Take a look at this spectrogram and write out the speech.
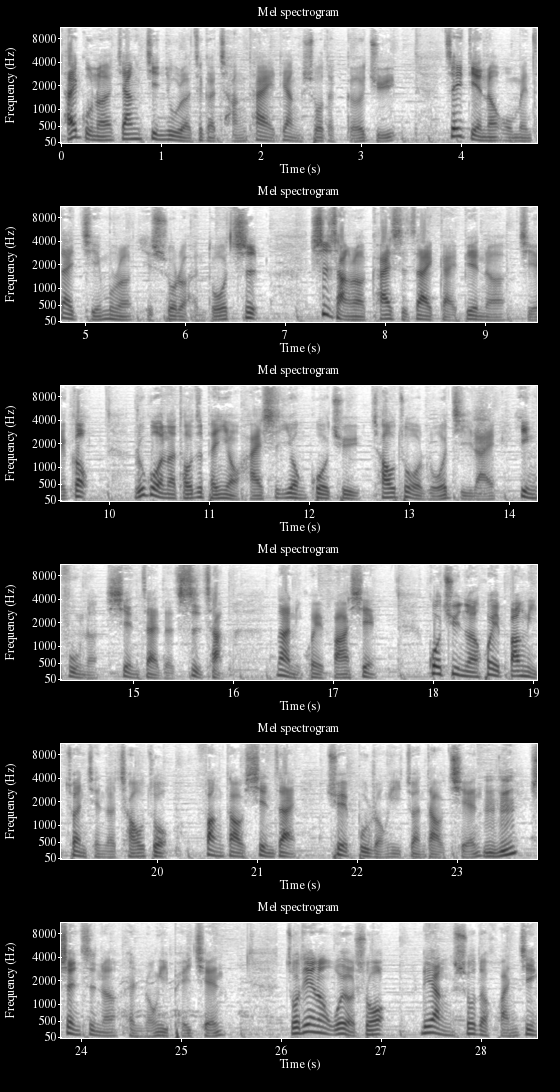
台股呢将进入了这个常态量缩的格局。这一点呢，我们在节目呢也说了很多次，市场呢开始在改变呢结构。如果呢投资朋友还是用过去操作逻辑来应付呢现在的市场，那你会发现，过去呢会帮你赚钱的操作，放到现在却不容易赚到钱，嗯哼，甚至呢很容易赔钱。昨天呢我有说，量缩的环境。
